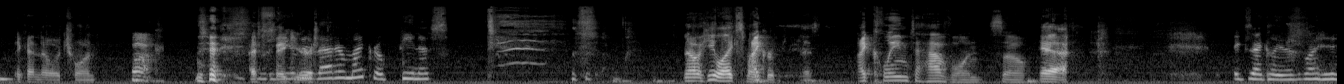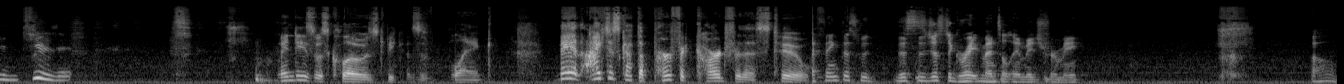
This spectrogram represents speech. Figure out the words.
I think I know which one. Fuck. I figured. Either figured. that or micro penis. No, he likes micro penis. I claim to have one, so. Yeah. Exactly, that's why he didn't choose it. Wendy's was closed because of blank. Man, I just got the perfect card for this too. I think this would. This is just a great mental image for me. Oh.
